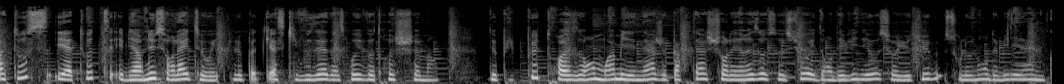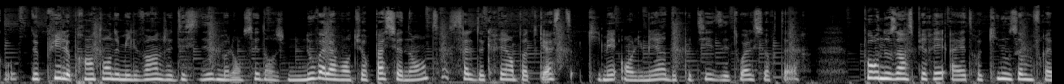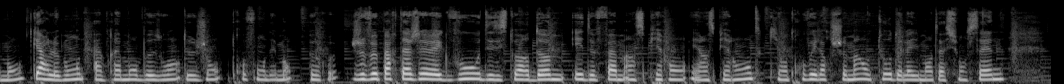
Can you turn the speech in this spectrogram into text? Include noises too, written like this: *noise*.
à tous et à toutes et bienvenue sur Lightway, le podcast qui vous aide à trouver votre chemin. Depuis plus de trois ans, moi, Milena, je partage sur les réseaux sociaux et dans des vidéos sur YouTube sous le nom de Milena Nico. Depuis le printemps 2020, j'ai décidé de me lancer dans une nouvelle aventure passionnante, celle de créer un podcast qui met en lumière des petites étoiles sur Terre pour nous inspirer à être qui nous sommes vraiment, car le monde a vraiment besoin de gens profondément heureux. Je veux partager avec vous des histoires d'hommes et de femmes inspirants et inspirantes qui ont trouvé leur chemin autour de l'alimentation saine,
